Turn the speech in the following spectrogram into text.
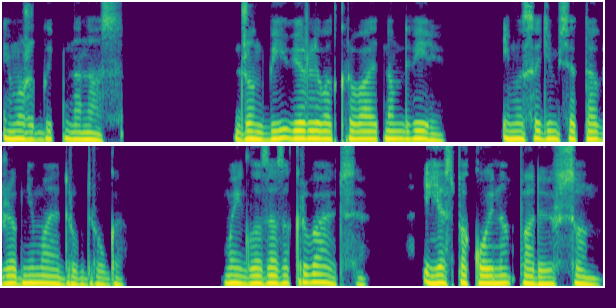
и, может быть, на нас. Джон Би вежливо открывает нам двери, и мы садимся также, обнимая друг друга. Мои глаза закрываются, и я спокойно падаю в сон.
